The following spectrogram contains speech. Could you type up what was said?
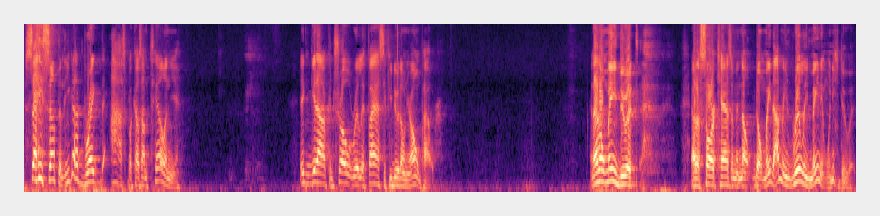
say something. You got to break the ice because I'm telling you, it can get out of control really fast if you do it on your own power. And I don't mean do it out of sarcasm and don't, don't mean it. I mean really mean it when you do it.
